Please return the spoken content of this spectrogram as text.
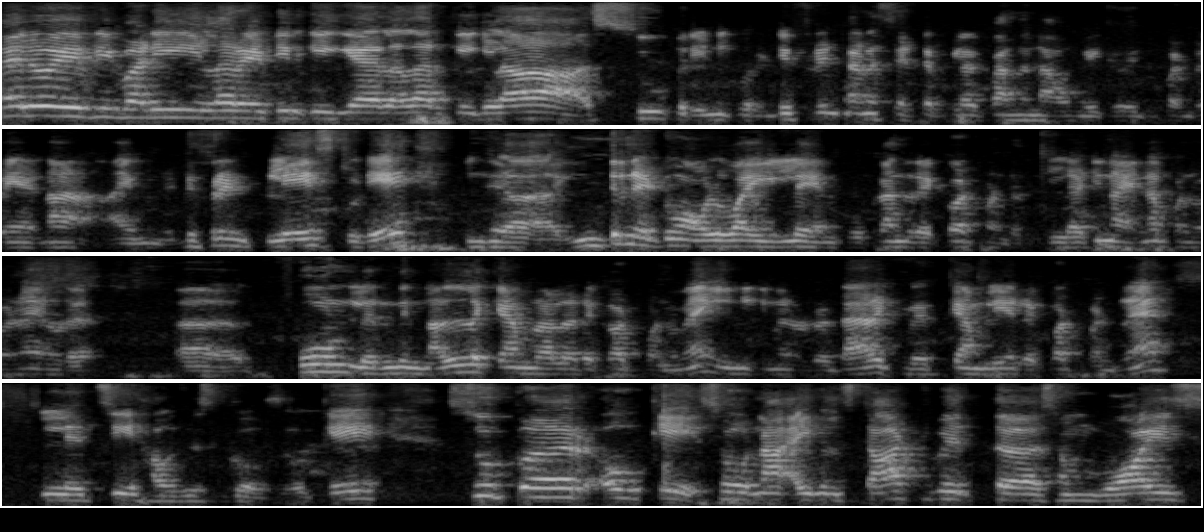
ஹலோ எவ்ரிபடி எல்லாரும் எப்படி இருக்கீங்க? நல்லா இருக்கீங்களா? சூப்பர் இன்னைக்கு ஒரு டிஃப்ரெண்டான செட்டப்ல உட்காந்து நான் உங்களுக்கு இது பண்றேன். ஏன்னா I mean different place today இங்க இன்டர்நெட்டும் அவ்வளவா இல்லை. எனக்கு உட்காந்து ரெக்கார்ட் பண்றதுக்கு. இல்லாட்டி நான் என்ன பண்ணுவேன்னா என்னோட ஃபோன்ல இருந்து நல்ல கேமரால ரெக்கார்ட் பண்ணுவேன். இன்னைக்கு நான் என்னோட டைரக்ட் வெப் கேம்லயே ரெக்கார்ட் பண்றேன். Let see how this goes okay super okay so நான் I will start with some voice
